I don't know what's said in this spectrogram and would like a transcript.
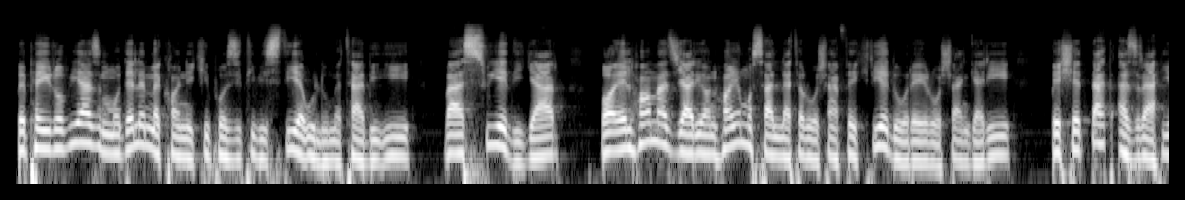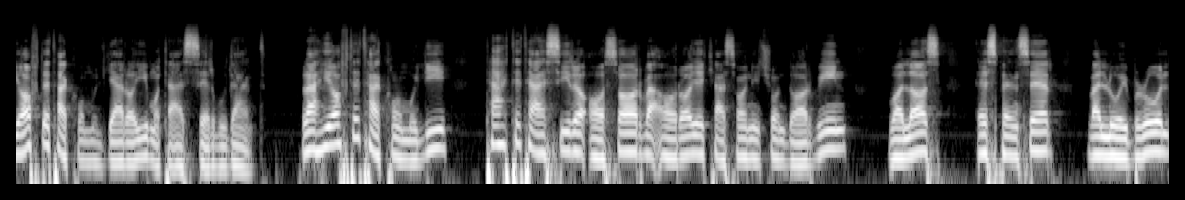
به پیروی از مدل مکانیکی پوزیتیویستی علوم طبیعی و از سوی دیگر با الهام از جریانهای مسلط روشنفکری دوره روشنگری به شدت از رهیافت تکاملگرایی متأثر بودند. رهیافت تکاملی تحت تأثیر آثار و آرای کسانی چون داروین، والاس، اسپنسر و لویبرول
